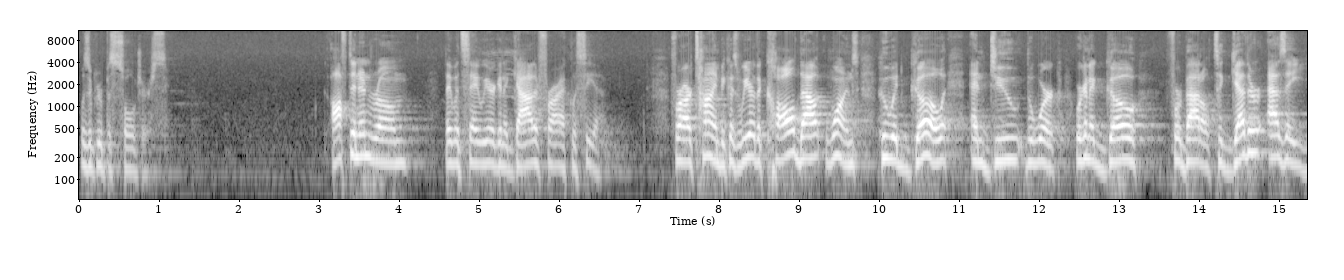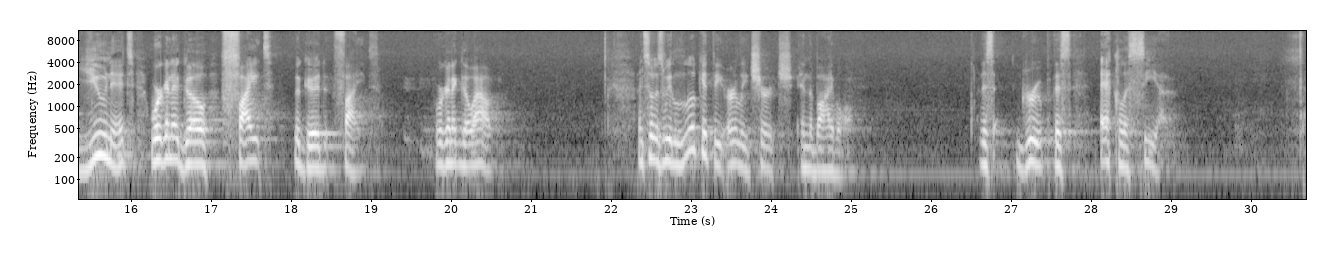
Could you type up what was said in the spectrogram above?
was a group of soldiers. Often in Rome, they would say, We are going to gather for our ecclesia, for our time, because we are the called out ones who would go and do the work. We're going to go for battle. Together as a unit, we're going to go fight the good fight. We're going to go out. And so, as we look at the early church in the Bible, this group, this ecclesia,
